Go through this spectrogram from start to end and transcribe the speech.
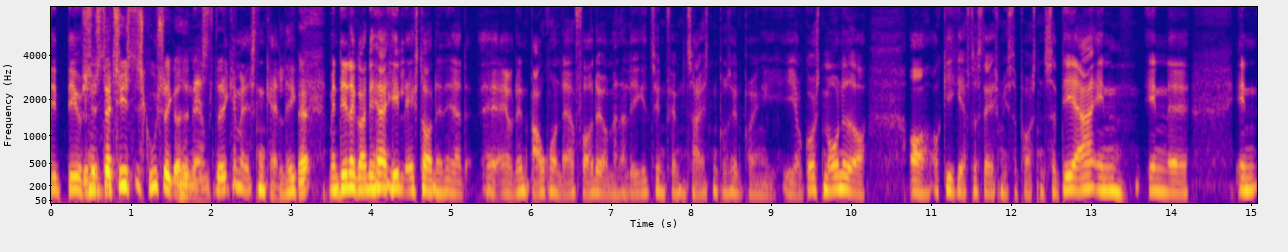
det, det er jo Det sådan, statistisk usikkerhed nærmest, det ikke? kan man næsten kalde det. Ikke? Ja. Men det, der gør det her helt ekstraordinært, øh, er jo den baggrund, der er for det, og man har ligget til en 15-16 procentpoint i, i august måned, og, og, og gik efter statsministerposten. Så det er en, en, øh, en,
